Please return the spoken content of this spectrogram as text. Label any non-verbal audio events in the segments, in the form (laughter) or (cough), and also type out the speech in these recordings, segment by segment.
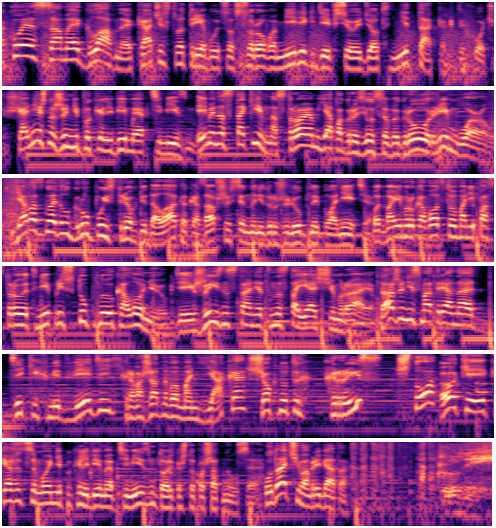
Какое самое главное качество требуется в суровом мире, где все идет не так, как ты хочешь? Конечно же, непоколебимый оптимизм. Именно с таким настроем я погрузился в игру RimWorld. Я возглавил группу из трех бедолаг, оказавшихся на недружелюбной планете. Под моим руководством они построят неприступную колонию, где их жизнь станет настоящим раем. Даже несмотря на диких медведей, кровожадного маньяка, чокнутых крыс? Что? Окей, кажется, мой непоколебимый оптимизм только что пошатнулся. Удачи вам, ребята!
